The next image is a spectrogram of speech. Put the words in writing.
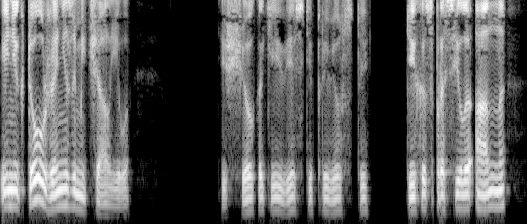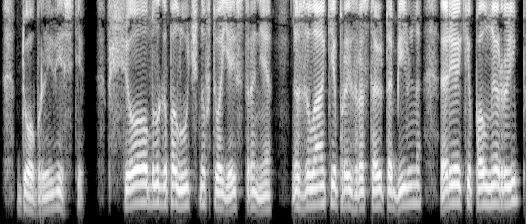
и никто уже не замечал его. — Еще какие вести привез ты? тихо спросила Анна. Добрые вести. Все благополучно в твоей стране. Злаки произрастают обильно, реки полны рыб,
